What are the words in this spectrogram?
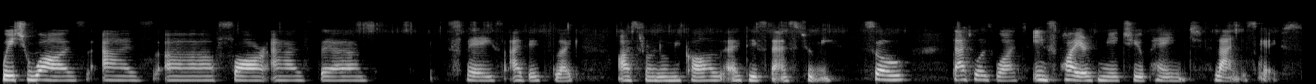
which was as uh, far as the space as it's like astronomical uh, distance to me. So that was what inspired me to paint landscapes.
